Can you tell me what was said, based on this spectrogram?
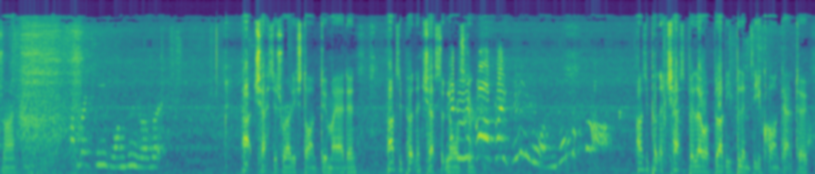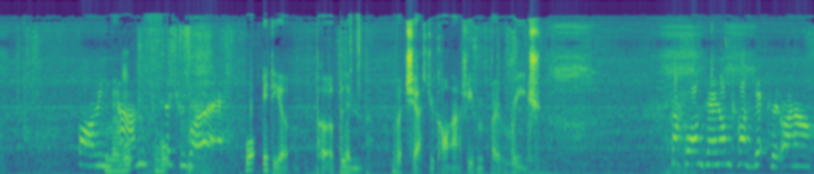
So, can't break these ones either, but... that chest is really starting to do my head in. Fancy putting a chest that Yeah, no one's gonna... can't break these ones, what the fuck? Fancy putting a chest below a bloody blimp that you can't get to. Well, I mean, I mean, what- what- What idiot put a blimp with a chest you can't actually even about reach? That's what I'm doing, I'm trying to get to it right now.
